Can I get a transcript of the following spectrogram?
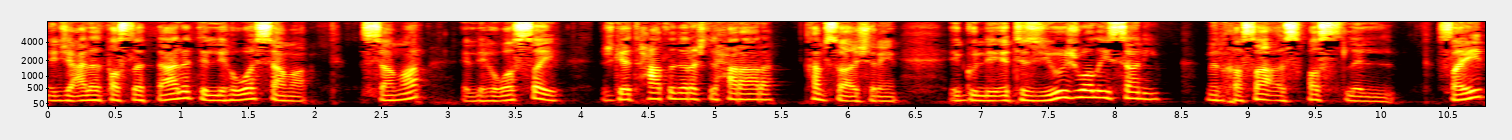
نجي على الفصل الثالث اللي هو ال summer. ال summer اللي هو الصيف. إيش قد حاط درجة الحرارة؟ 25 يقول لي it is usually sunny. من خصائص فصل الصيف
